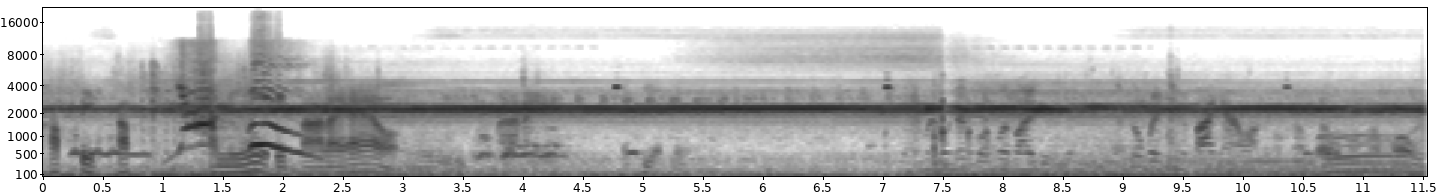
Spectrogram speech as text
แล้วครับ ติดครับ อันนี้ติดปลาแล้วเปียกเลยมันรู้ได้กดไปดิลงไปที่ป้ายยาวอะโอ้ย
